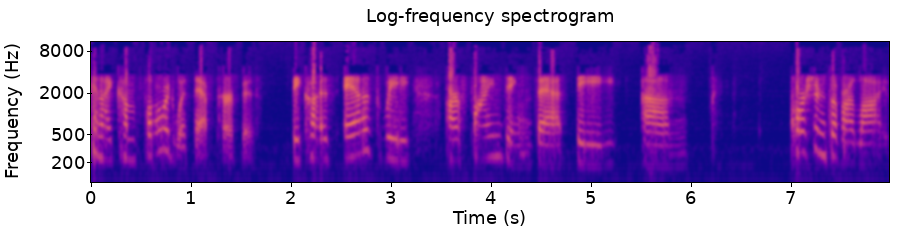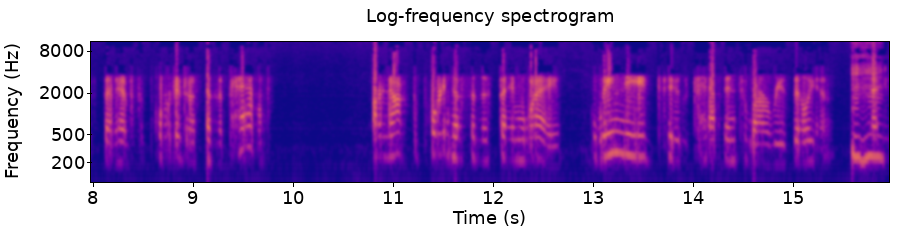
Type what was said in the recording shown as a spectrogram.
can I come forward with that purpose? Because as we are finding that the um, portions of our lives that have supported us in the past are not supporting us in the same way, we need to tap into our resilience. And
